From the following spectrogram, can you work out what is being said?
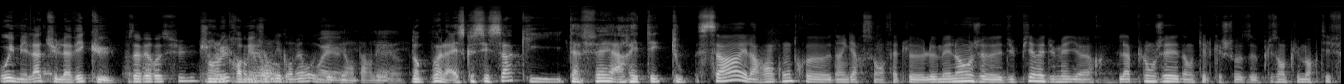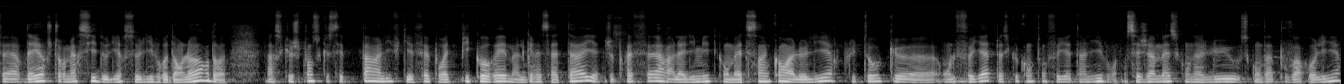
Oui, mais là, tu l'as vécu. Vous avez reçu Jean-Luc Romero. Jean-Luc Romero Ouais, en parler. ouais. euh. Donc voilà, est-ce que c'est ça qui t'a fait arrêter tout? Ça et la rencontre euh, d'un garçon, en fait, le, le mélange euh, du pire et du meilleur. La plongée dans quelque chose de plus en plus mortifère. D'ailleurs, je te remercie de lire ce livre dans l'ordre, parce que je pense que c'est pas un livre qui est fait pour être picoré malgré sa taille. Je préfère à la limite qu'on mette 5 ans à le lire plutôt que euh, on le feuillette, parce que quand on feuillette un livre, on sait jamais ce qu'on a lu ou ce qu'on va pouvoir relire.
